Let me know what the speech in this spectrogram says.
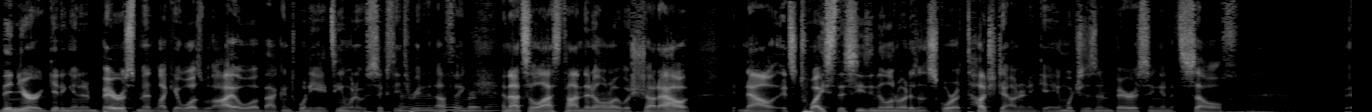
then you're getting an embarrassment like it was with Iowa back in 2018 when it was 63 to nothing, that. and that's the last time that Illinois was shut out. Now it's twice this season Illinois doesn't score a touchdown in a game, which is embarrassing in itself.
